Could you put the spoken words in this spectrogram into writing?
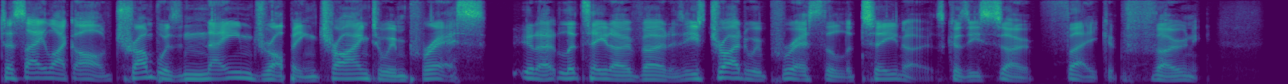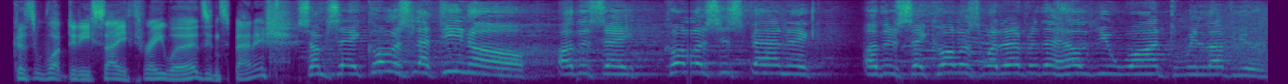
to say, like, oh, Trump was name dropping, trying to impress, you know, Latino voters. He's trying to impress the Latinos because he's so fake and phony. Because what did he say? Three words in Spanish? Some say, call us Latino. Others say, call us Hispanic. Others say, call us whatever the hell you want. We love you.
